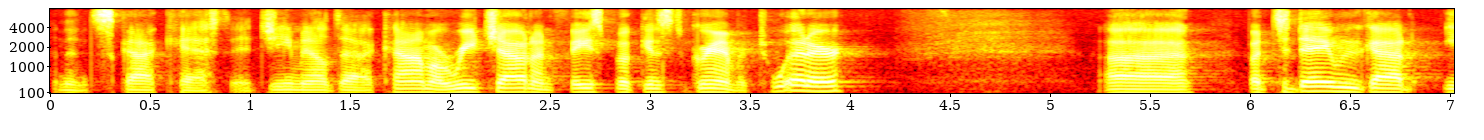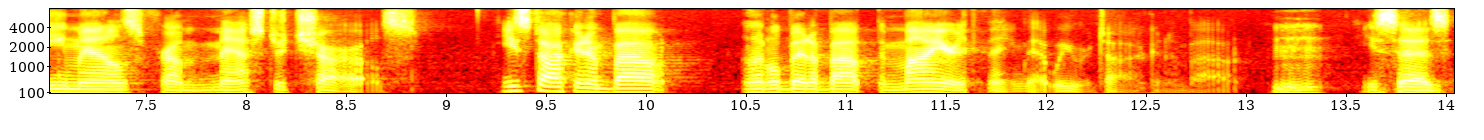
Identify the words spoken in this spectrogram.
and then scottcast at gmail.com. Or reach out on Facebook, Instagram, or Twitter. Uh, but today we've got emails from Master Charles. He's talking about a little bit about the Meijer thing that we were talking about. He says,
